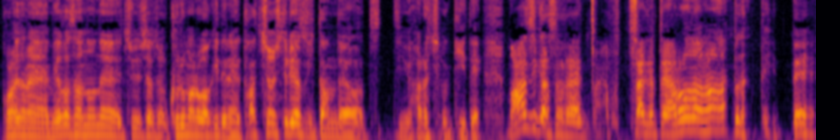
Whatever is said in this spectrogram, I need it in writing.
この間ね、宮川さんのね、駐車場、車の脇でね、タッチションしてるやついたんだよ、つっていう話を聞いて、マジかそれ、ふっざけた野郎だな、とかって言って、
